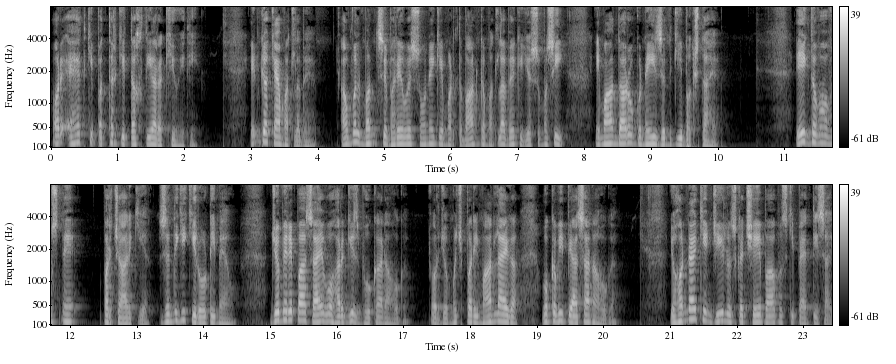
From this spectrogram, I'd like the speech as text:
اور عہد کی پتھر کی تختیاں رکھی ہوئی تھی۔ ان کا کیا مطلب ہے؟ اول مند سے بھرے ہوئے سونے کے مرتبان کا مطلب ہے کہ یسو مسیح ایمانداروں کو نئی زندگی بخشتا ہے۔ ایک دفعہ اس نے پرچار کیا، زندگی کی روٹی میں ہوں، جو میرے پاس آئے وہ ہرگز بھوکا نہ ہوگا، اور جو مجھ پر ایمان لائے گا وہ کبھی پیاسا نہ ہوگا۔ یوہنا کی انجیل اس کا چھ باپ اس کی پینتیس آئے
